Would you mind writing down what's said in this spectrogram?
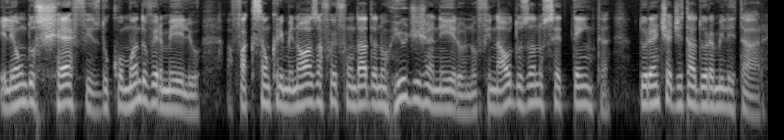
Ele é um dos chefes do Comando Vermelho. A facção criminosa foi fundada no Rio de Janeiro, no final dos anos 70, durante a ditadura militar.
